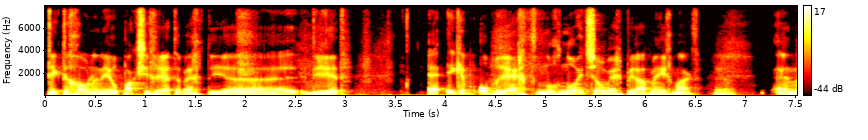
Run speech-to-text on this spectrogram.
Tikte gewoon een heel pak sigaretten weg, die, eh, die rit. Eh, ik heb oprecht nog nooit zo'n wegpiraat meegemaakt. Ja. En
